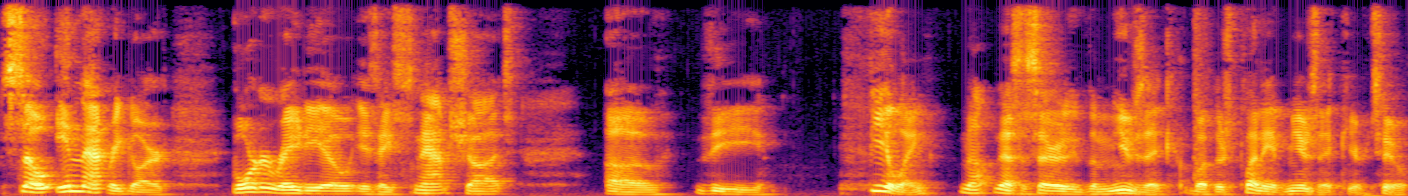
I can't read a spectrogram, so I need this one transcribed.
So in that regard, Border Radio is a snapshot of the feeling, not necessarily the music, but there's plenty of music here too.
